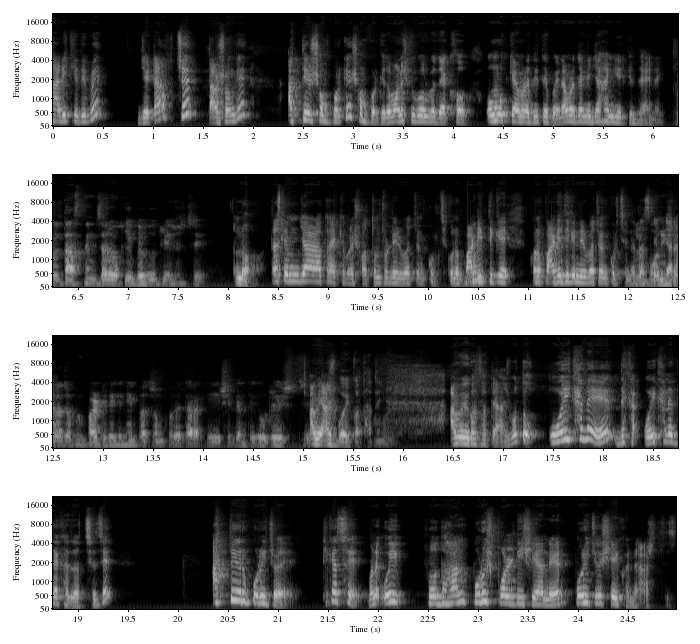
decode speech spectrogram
নারীকে দিবে যেটা হচ্ছে তার সঙ্গে আত্মীয় সম্পর্কে সম্পর্কিত। মানুষকে বলবে দেখো অমুককে আমরা দিতে পারি না আমরা জানি জাহাঙ্গীরকে দেয় নাই। তাহলে তাসনিম কি ভেবে উঠে এসেছে? নো তাসলিম যারা তো একেবারে স্বতন্ত্র নির্বাচন করছে। কোনো পার্টি থেকে কোনো পার্টি থেকে নির্বাচন করছে না তাসলিম যারা যখন পার্টি থেকে নির্বাচন করে তারা কি সেখান থেকে উঠে এসেছে? আমি আসব ওই কথাতে। আমি ওই কথাতে আসব। তো ওইখানে দেখা ওইখানে দেখা যাচ্ছে যে আত্মীয়ের পরিচয়ে ঠিক আছে? মানে ওই প্রধান পুরুষ পলিটিশিয়ানের পরিচয় সেখানে আসতেছে।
